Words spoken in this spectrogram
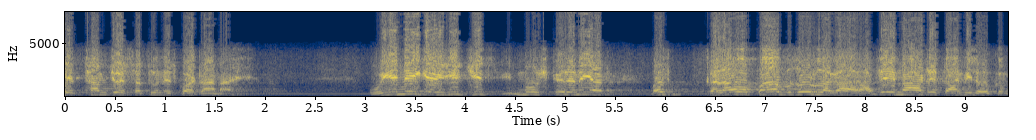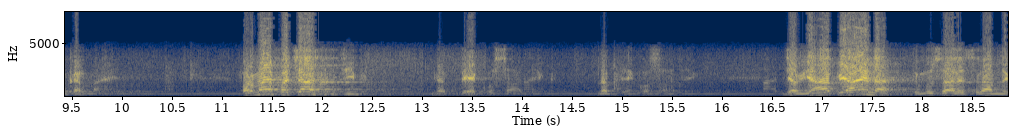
یہ تھم جو ستون اس کو ہٹانا ہے۔ وہ یہ نہیں کہ یہ چیز مشکل نہیں ہٹ بس کلاؤ پاپ زور لگا، ہٹے نہ ہٹے تعمیل حکم کرنا ہے۔ فرمایا پچاس جی لبے کو صادق لبے کو صادق۔ جب یہاں پہ آئے نا تو موسیٰ علیہ السلام نے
